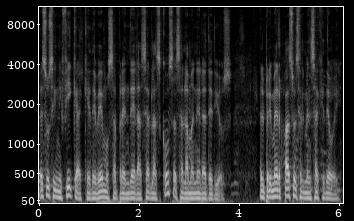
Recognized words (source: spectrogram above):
Eso significa que debemos aprender a hacer las cosas a la manera de Dios. El primer paso es el mensaje de hoy.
